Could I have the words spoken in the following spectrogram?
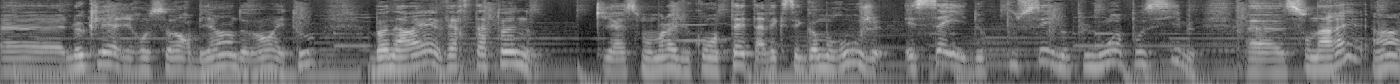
Euh, Leclerc il ressort bien devant et tout. Bon arrêt. Verstappen qui à ce moment-là du coup en tête avec ses gommes rouges essaye de pousser le plus loin possible euh, son arrêt. Hein,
